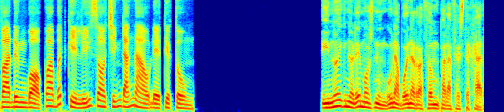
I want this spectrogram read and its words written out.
Và đừng bỏ qua bất kỳ lý do chính đáng nào để tiệc tùng. Y no ignoremos ninguna buena razón para festejar.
